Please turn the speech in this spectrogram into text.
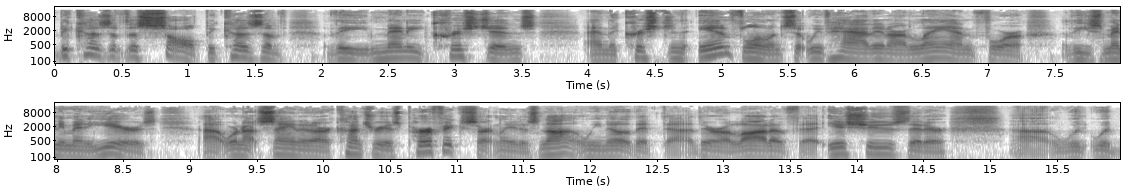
because of the salt, because of the many Christians and the Christian influence that we've had in our land for these many, many years. Uh, we're not saying that our country is perfect. Certainly, it is not. We know that uh, there are a lot of uh, issues that are uh, would, would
